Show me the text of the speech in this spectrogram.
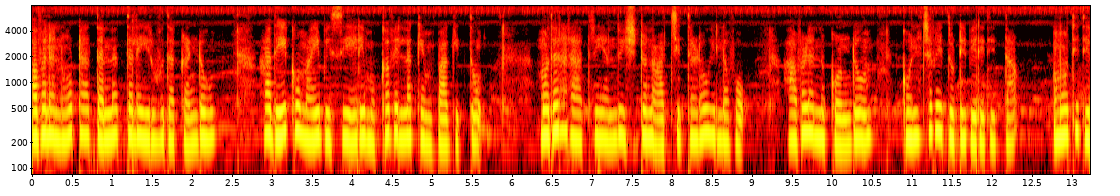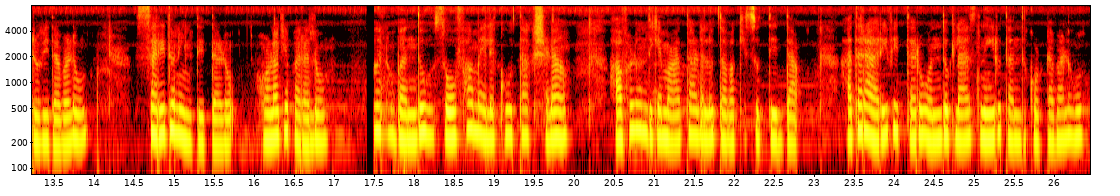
ಅವನ ನೋಟ ತನ್ನತ್ತಲೇ ಇರುವುದ ಕಂಡು ಅದೇಕೋ ಮೈ ಬಿಸಿ ಏರಿ ಮುಖವೆಲ್ಲ ಕೆಂಪಾಗಿತ್ತು. ಮೊದಲ ರಾತ್ರಿಯಂದು ಇಷ್ಟು ನಾಚಿದ್ದಳೋ ಇಲ್ಲವೋ? ಅವಳನ್ನು ಕೊಂಡು ಕೊಂಚವೇ ತುಟಿ ಬಿರಿದಿದ್ದ. ಮೋತಿ ತಿರುವಿದವಳು ಸರಿದು ನಿಂತಿದ್ದಳು. ಒಳಗೆ ಬರಲು ಅವನು ಬಂದು ಸೋಫಾ ಮೇಲೆ ಕೂತಾಕ್ಷಣ ಅವಳೊಂದಿಗೆ ಮಾತಾಡಲು ತವಕಿಸುತ್ತಿದ್ದ. ಅದರ ಅರಿವಿದ್ದರೂ ಒಂದು ಗ್ಲಾಸ್ ನೀರು ತಂದುಕೊಟ್ಟವಳು.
